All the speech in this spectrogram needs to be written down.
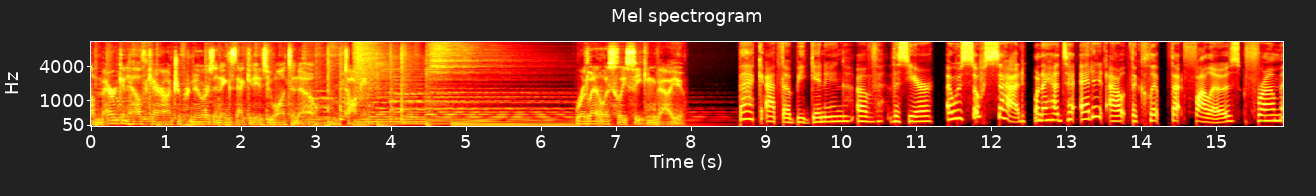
American healthcare entrepreneurs and executives you want to know. Talking. Relentlessly seeking value. Back at the beginning of this year, I was so sad when I had to edit out the clip that follows from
